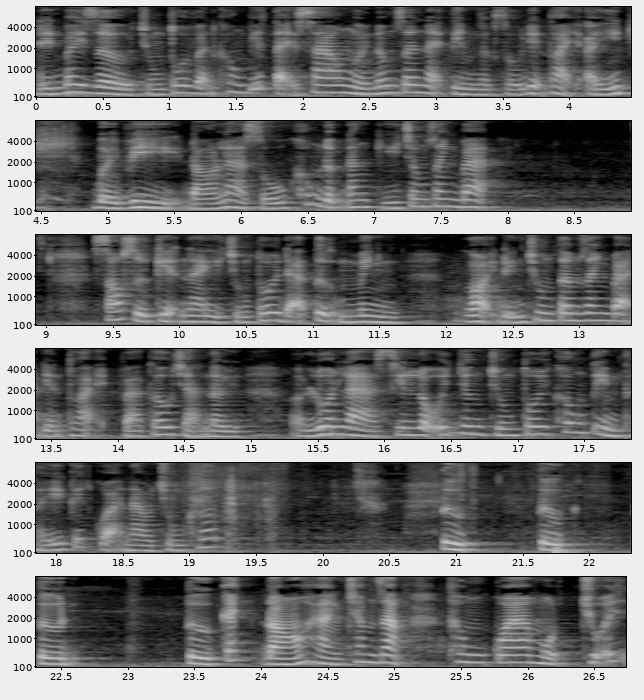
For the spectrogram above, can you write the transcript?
Đến bây giờ chúng tôi vẫn không biết tại sao người nông dân lại tìm được số điện thoại ấy, bởi vì đó là số không được đăng ký trong danh bạ. Sau sự kiện này, chúng tôi đã tự mình gọi đến trung tâm danh bạ điện thoại và câu trả lời ờ, luôn là xin lỗi nhưng chúng tôi không tìm thấy kết quả nào trùng khớp. Từ từ từ từ cách đó hàng trăm dặm thông qua một chuỗi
